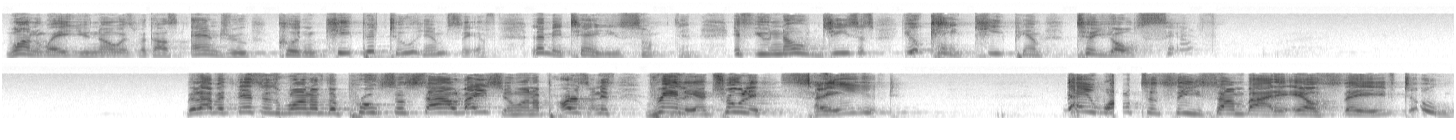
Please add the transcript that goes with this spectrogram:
One way you know is because Andrew couldn't keep it to himself. Let me tell you something. If you know Jesus, you can't keep him to yourself. Beloved, this is one of the proofs of salvation when a person is really and truly saved. They want to see somebody else saved too.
